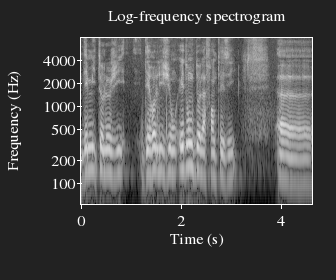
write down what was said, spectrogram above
des mythologies, des religions, et donc de la fantaisie. Euh,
